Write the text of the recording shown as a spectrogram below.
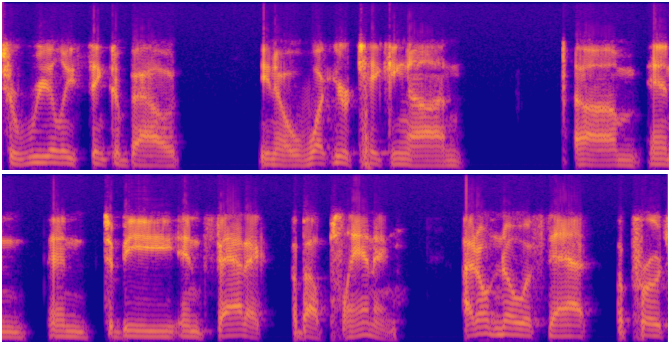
to really think about, you know, what you're taking on, um, and and to be emphatic about planning. I don't know if that approach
